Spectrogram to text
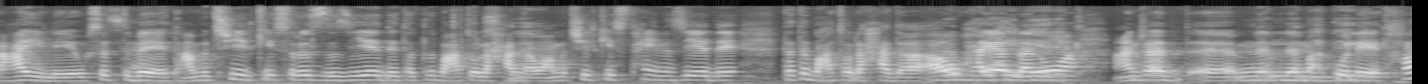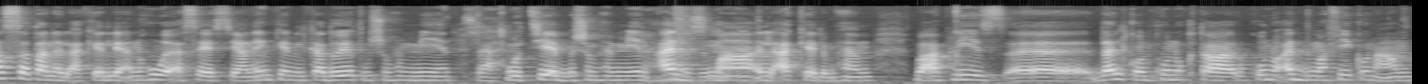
عائله وست صحيح. بيت عم بتشيل كيس رز زيادة تتبعته لحدا. وعم بتشيل كيس طحين زيادة تتبعته لحدا. أو حيلا نوع عن جد آه، من المأكولات خاصة الأكل لأنه هو أساس. يعني يمكن الكادويات مش مهمين. صح. التياب مش مهمين قد ما الأكل مهم. بقى please آه، ضلكم كونوا كتار وكونوا قد ما فيكم عم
